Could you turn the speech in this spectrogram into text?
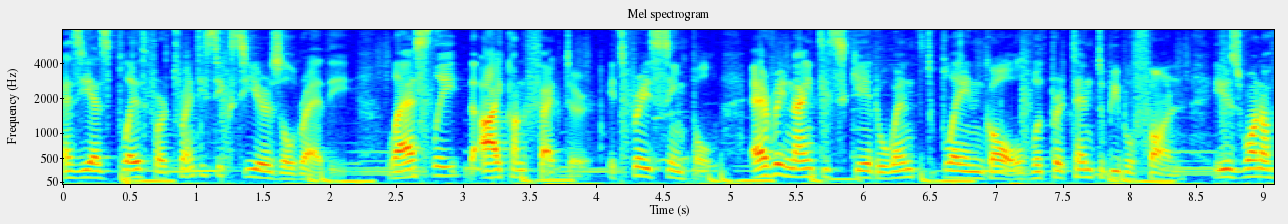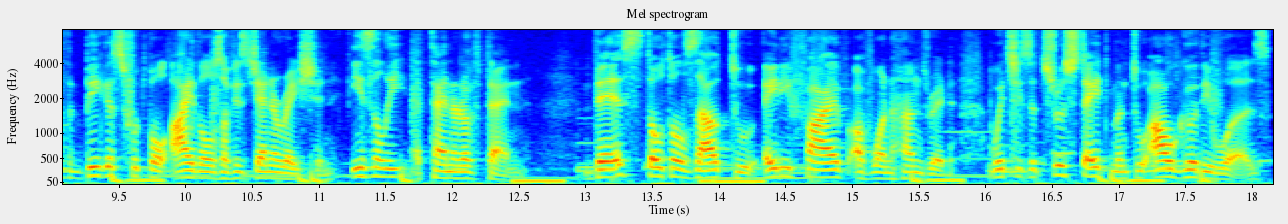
as he has played for 26 years already. Lastly, the icon factor. It's pretty simple. Every 90s kid who went to play in goal would pretend to be Buffon. He is one of the biggest football idols of his generation, easily a 10 out of 10. This totals out to 85 of 100, which is a true statement to how good he was,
